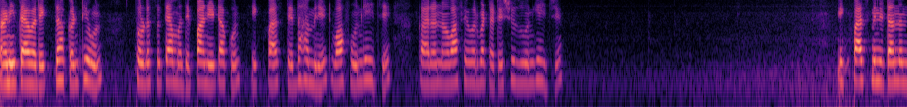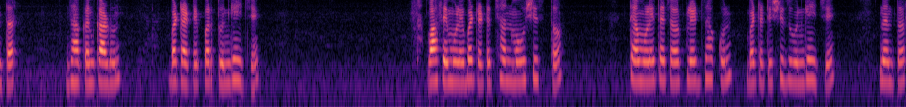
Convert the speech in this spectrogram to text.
आणि त्यावर एक झाकण ठेवून थोडंसं त्यामध्ये पाणी टाकून एक पाच ते दहा मिनिट वाफवून घ्यायचे. कारण वाफेवर बटाटे शिजवून घ्यायचे. एक पाच मिनिटानंतर झाकण काढून बटाटे परतून घ्यायचे. वाफेमुळे बटाटे छान मऊ शिजतं. त्यामुळे त्याच्यावर प्लेट झाकून बटाटे शिजवून घ्यायचे. नंतर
